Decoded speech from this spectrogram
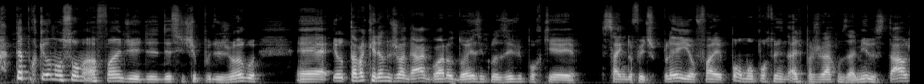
Até porque eu não sou uma fã de, de desse tipo de jogo. É, eu tava querendo jogar agora o 2, inclusive, porque saindo do free to play, eu falei, pô, uma oportunidade para jogar com os amigos e tal.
